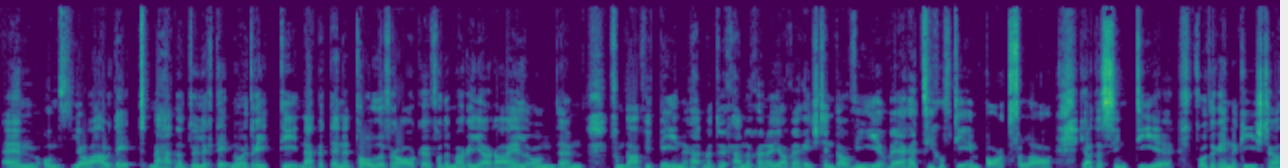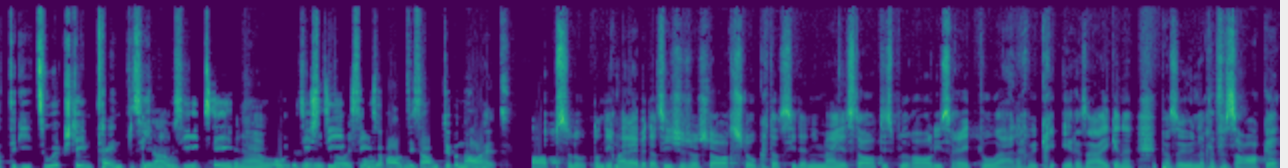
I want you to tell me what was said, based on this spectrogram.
Ähm, und ja, auch dort, man hat natürlich dort noch eine dritte, neben diesen tollen Fragen von der Maria Reil und ähm, von David Biener, hat man natürlich auch noch können, ja, wer ist denn da wir? Wer hat sich auf die Import verlassen? Ja, das sind die, die der Energiestrategie zugestimmt haben. Das genau. ist auch sie gewesen. Genau. Und es ist sie gewesen, sobald sie das Amt übernommen hat. Absolut. Und ich meine eben, das ist ja schon ein starkes Stück, dass sie dann im Majestatis Pluralis redet, wo eigentlich wirklich ihres eigenen persönlichen Versagen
